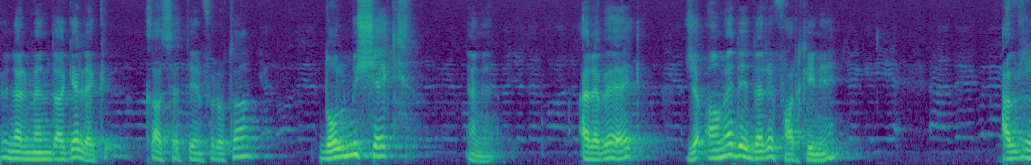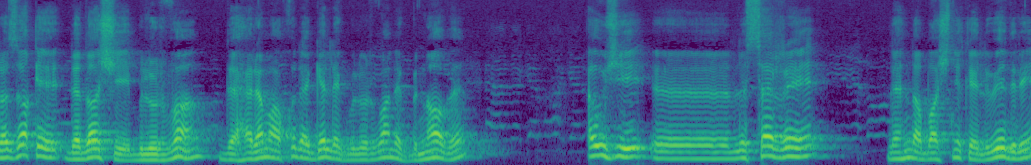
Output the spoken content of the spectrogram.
hünermenda gelek kasetin firotan dolmuşek yani arabek camede deri farkini عبدالرزاق دداشی بلوروان ده هرما خود گلک بلوروانک بناوه او جی لسر ری لهنده باشنیق لویدری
